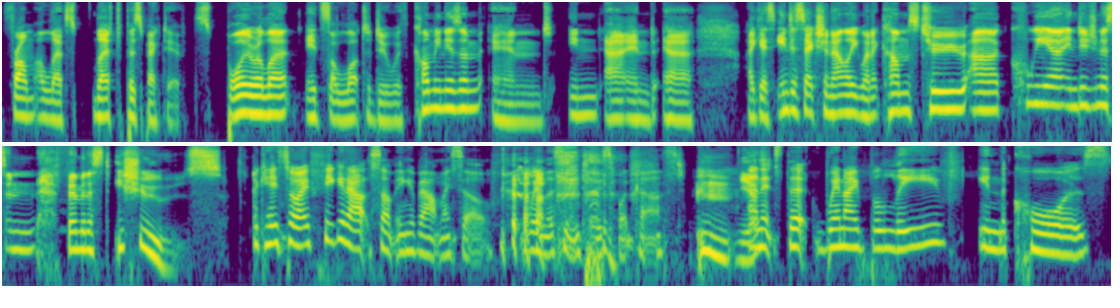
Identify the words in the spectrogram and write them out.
from a left left perspective. Spoiler alert: it's a lot to do with communism and in uh, and uh, I guess intersectionality when it comes to uh, queer, Indigenous, and feminist issues. Okay, so I figured out something about myself when listening to this podcast. Yes. And it's that when I believe in the cause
